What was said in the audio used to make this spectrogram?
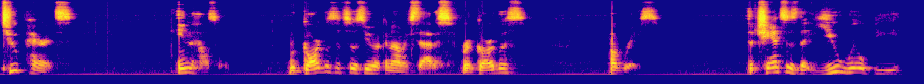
two parents in the household, regardless of socioeconomic status, regardless of race, the chances that you will be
